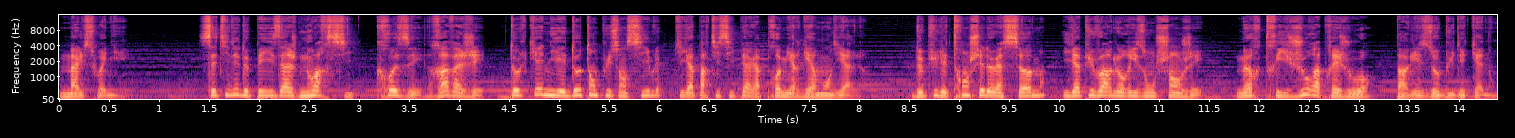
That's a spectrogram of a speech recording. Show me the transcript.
mal soignés. Cette idée de paysage noirci, creusé, ravagé, Tolkien y est d'autant plus sensible qu'il a participé à la Première Guerre mondiale. Depuis les tranchées de la Somme, il a pu voir l'horizon changer, meurtri jour après jour par les obus des canons.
